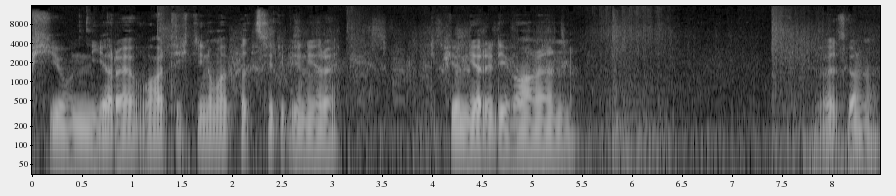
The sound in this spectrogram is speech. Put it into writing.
Pioniere. Wo hatte ich die nochmal platziert, die Pioniere? Die Pioniere, die waren... Ich weiß gar nicht mehr.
